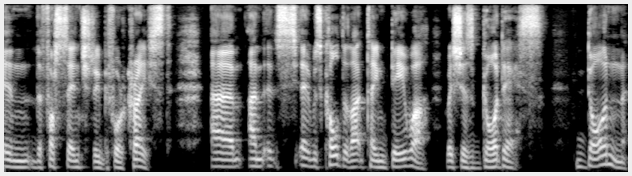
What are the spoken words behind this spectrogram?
in the first century before Christ. Um, and it was called at that time Dewa, which is goddess. Don,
